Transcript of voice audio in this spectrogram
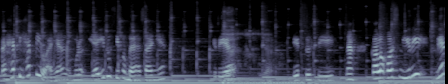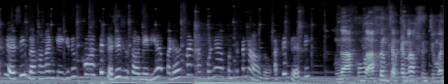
kita happy happy lah ya. Ya itu sih pembahasannya gitu ya, ya, ya. Itu sih. Nah kalau kau sendiri lihat nggak sih belakangan kayak gitu kok aktif gak sih sosial media? Padahal kan akunnya akun terkenal tuh. Aktif gak sih? Nggak aku nggak akun terkenal cuman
